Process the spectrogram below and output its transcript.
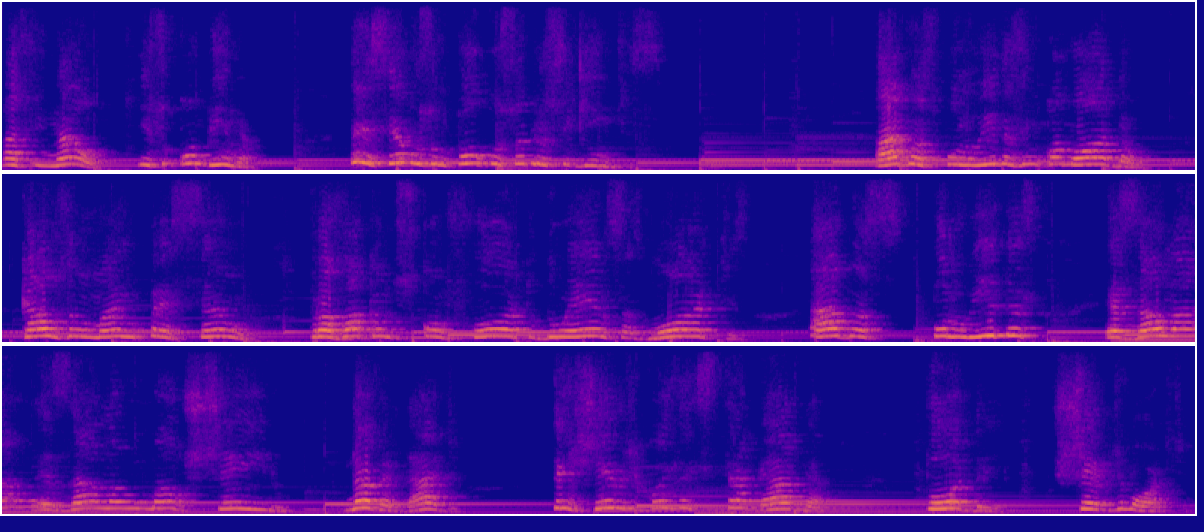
Afinal, isso combina. Pensemos um pouco sobre os seguintes. Águas poluídas incomodam, causam má impressão, provocam desconforto, doenças, mortes. Águas poluídas exalam, exalam um mau cheiro. Na verdade, tem cheiro de coisa estragada, podre, cheiro de morte.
